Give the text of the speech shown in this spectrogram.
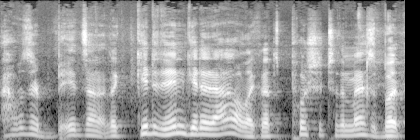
How is there bids on it? Like, get it in, get it out. Like, let's push it to the masses. But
